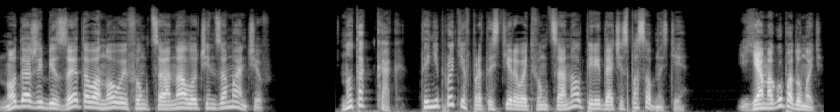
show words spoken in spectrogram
но даже без этого новый функционал очень заманчив. Ну так как? Ты не против протестировать функционал передачи способности? Я могу подумать?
